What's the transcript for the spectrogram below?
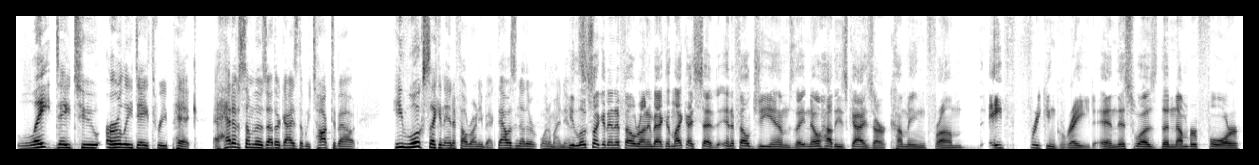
late day two, early day three pick ahead of some of those other guys that we talked about. He looks like an NFL running back. That was another one of my notes. He looks like an NFL running back, and like I said, NFL GMs they know how these guys are coming from eighth freaking grade, and this was the number four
